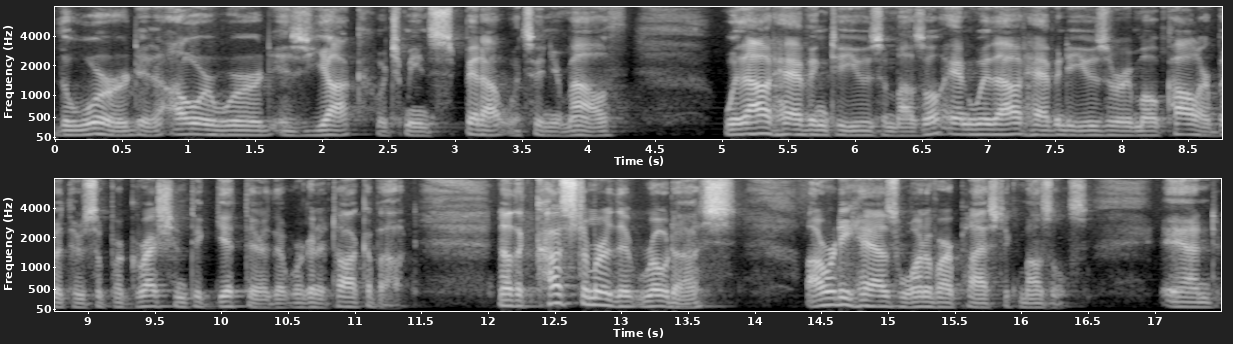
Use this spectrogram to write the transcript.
the word, and our word is yuck, which means spit out what's in your mouth, without having to use a muzzle and without having to use a remote collar. But there's a progression to get there that we're going to talk about. Now, the customer that wrote us already has one of our plastic muzzles. And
